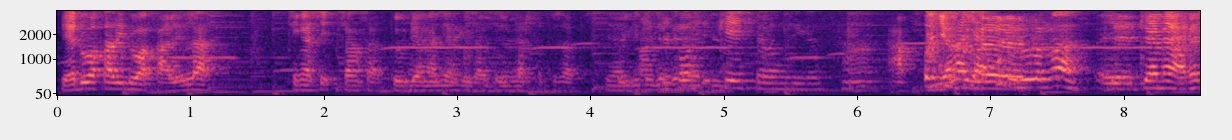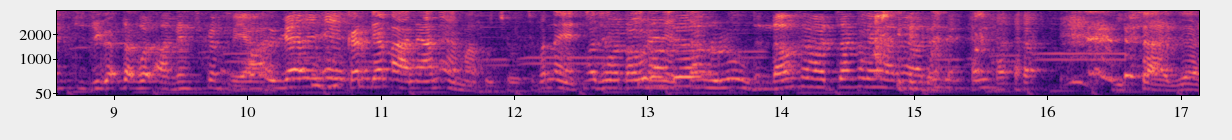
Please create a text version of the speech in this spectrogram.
Ya dua kali dua kali lah. Cing ngasih cang satu, dia ngasih aku satu, ntar satu satu. Ya, gitu Jadi kok si sekarang dia kan. Hah, aku- Dia ngasih aku dulu lah. ya kan aneh juga tak buat aneh kan Ya, Enggak, eh. kan dia nggak aneh-aneh sama aku cuy. Coba nanya, tahu kan nanya dia Cang dulu. dendam sama Cang kalian aneh-aneh Bisa aja.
